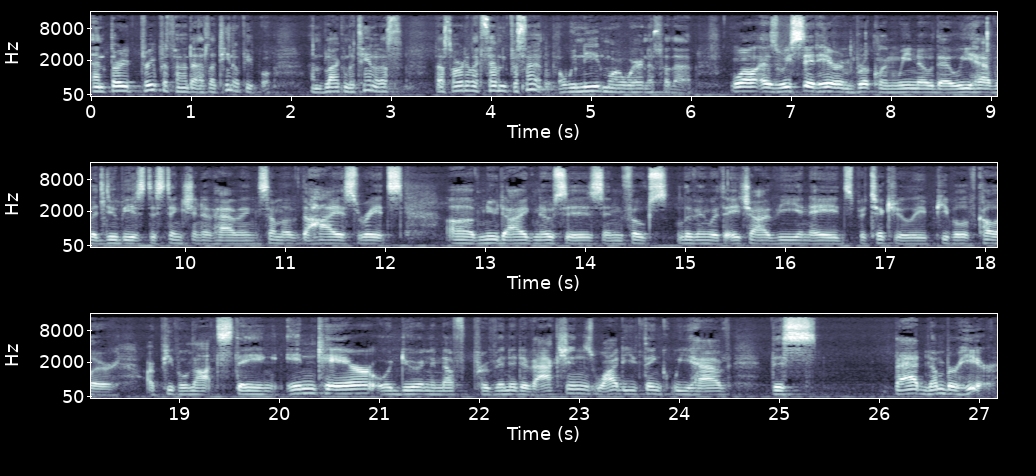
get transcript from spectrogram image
And 33% of that is Latino people. And black and Latino, that's, that's already like 70%. But we need more awareness for that. Well, as we sit here in Brooklyn, we know that we have a dubious distinction of having some of the highest rates of new diagnoses and folks living with HIV and AIDS, particularly people of color? Are people not staying in care or doing enough preventative actions? Why do you think we have this bad number here?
